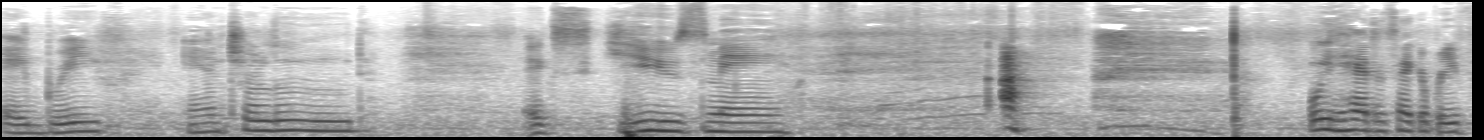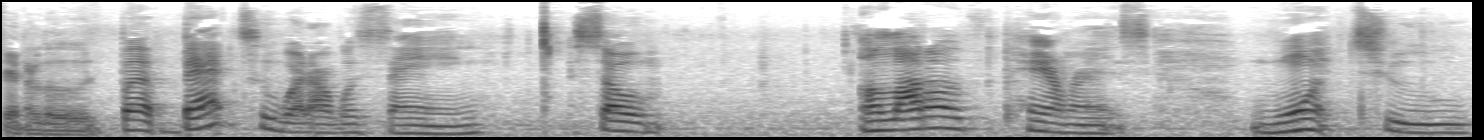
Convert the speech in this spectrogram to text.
a brief interlude. Excuse me. we had to take a brief interlude. But back to what I was saying. So, a lot of parents want to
